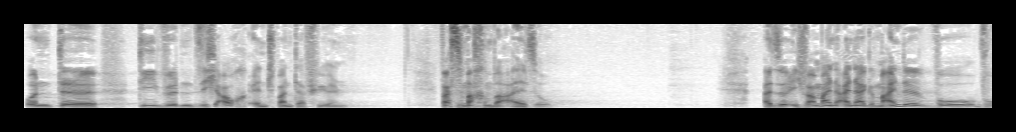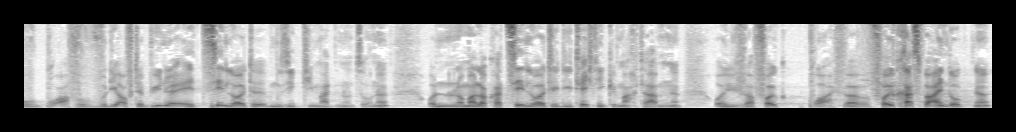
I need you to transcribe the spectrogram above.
und äh, die würden sich auch entspannter fühlen. Was machen wir also? Also ich war mal in einer Gemeinde, wo, wo, boah, wo, wo die auf der Bühne ey, zehn Leute Musikteam hatten und so, ne? Und nochmal locker zehn Leute, die Technik gemacht haben, ne? Und ich war voll, boah, ich war voll krass beeindruckt, ne?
